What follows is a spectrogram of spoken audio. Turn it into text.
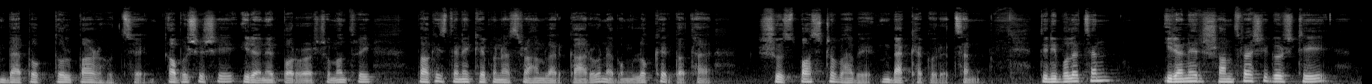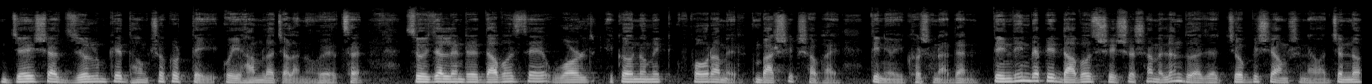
ব্যাপক তোলপাড় হচ্ছে। অবশেষে ইরানের পররাষ্ট্রমন্ত্রী পাকিস্তানে ক্ষেপণাস্ত্র হামলার কারণ এবং লক্ষ্যের কথা সুস্পষ্টভাবে ব্যাখ্যা করেছেন। তিনি বলেছেন ইরানের সন্ত্রাসী গোষ্ঠী জেইশ জুলমকে ধ্বংস করতেই ওই হামলা চালানো হয়েছে। সুইজারল্যান্ডের দাভোসে ওয়ার্ল্ড ইকোনমিক ফোরামের বার্ষিক সভায় তিনি ওই ঘোষণা দেন। তিন দিনব্যাপী দাভোস শীর্ষ সম্মেলন দু চব্বিশে অংশ নেওয়ার জন্য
